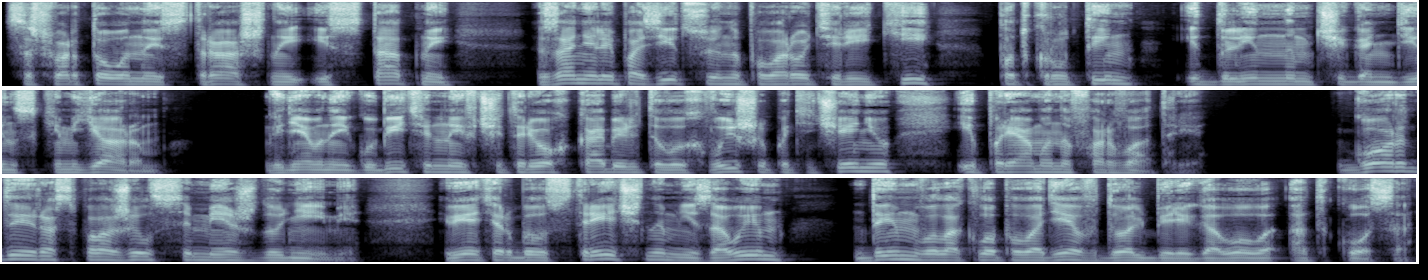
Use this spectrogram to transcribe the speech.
Сошвартованный страшный и статный заняли позицию на повороте реки под крутым и длинным Чагандинским яром, гневный и губительный в четырех кабельтовых выше по течению и прямо на фарватере. Гордый расположился между ними. Ветер был встречным, низовым, Дым волокло по воде вдоль берегового откоса,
